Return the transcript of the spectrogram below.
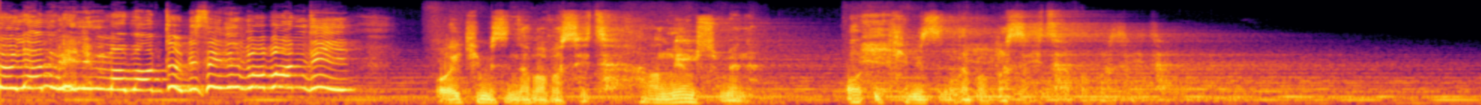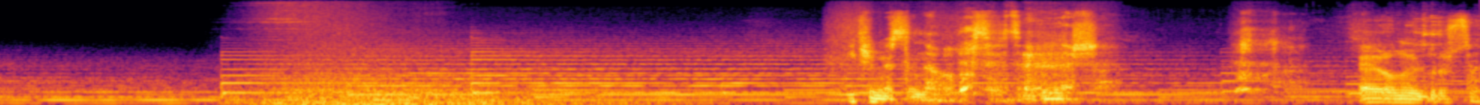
Ölen benim babam tabii senin baban değil. O ikimizin de babasıydı. Anlıyor musun beni? O ikimizin de babasıydı. babasıydı. İkimizin de babasıydı Emir. Eğer onu öldürürsen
